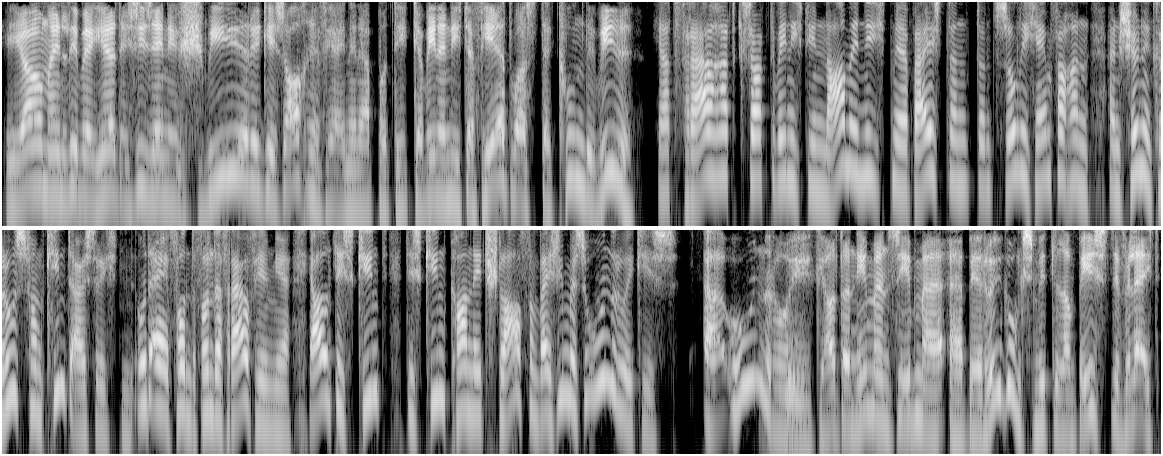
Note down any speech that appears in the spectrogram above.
Ja, mein lieber Herr, das ist eine schwierige Sache für einen Apotheker, wenn er nicht erfährt, was der Kunde will. Ja, die Frau hat gesagt, wenn ich den Namen nicht mehr weiß, dann, dann soll ich einfach einen, einen schönen Gruß vom Kind ausrichten. Und äh, von, von der Frau vielmehr. Ja, und das Kind, das Kind kann nicht schlafen, weil es immer so unruhig ist. Äh, unruhig, ja, dann nehmen Sie eben ein, ein Beruhigungsmittel, am besten vielleicht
